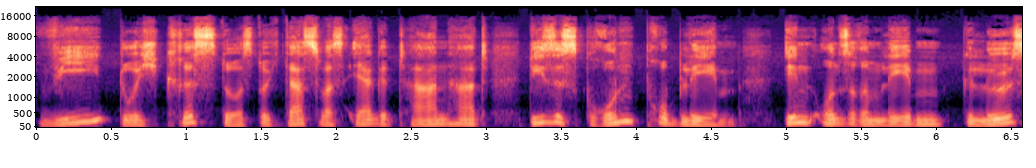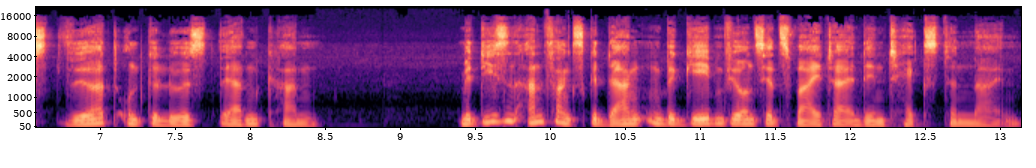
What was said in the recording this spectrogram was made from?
wie durch Christus, durch das, was er getan hat, dieses Grundproblem in unserem Leben gelöst wird und gelöst werden kann. Mit diesen Anfangsgedanken begeben wir uns jetzt weiter in den Text hinein.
